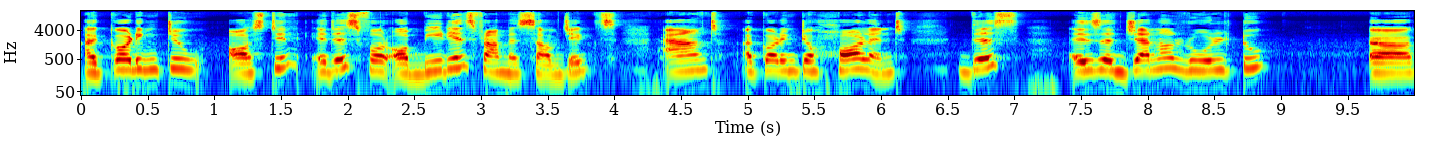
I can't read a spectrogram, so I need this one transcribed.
According to Austin, it is for obedience from his subjects, and according to Holland, this is a general rule to uh,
